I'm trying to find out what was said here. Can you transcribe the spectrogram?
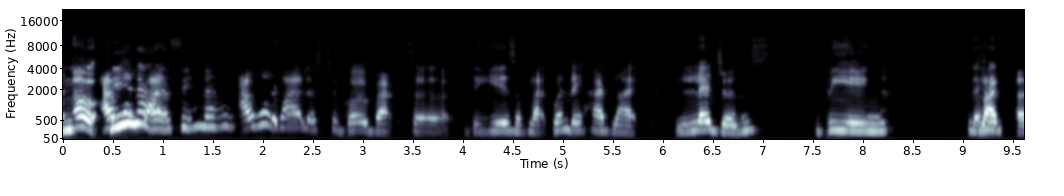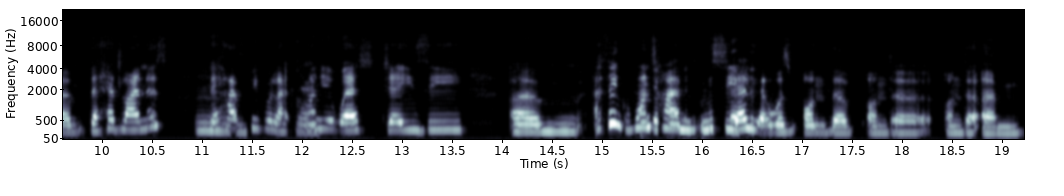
No, I want wireless. I want wireless to go back to the years of like when they had like legends being The like um the headliners. head- They Mm. have people like okay. Kanye West, Jay Z. Um, I think one time Missy Yeah. Elliott was on the on the on the um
